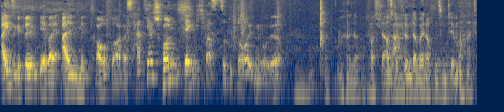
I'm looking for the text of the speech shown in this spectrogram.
einzige Film, der bei allen mit drauf war. Das hat ja schon, denke ich, was zu bedeuten, oder? Ja, fast der erste Film, der Weihnachten zum Thema hat.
